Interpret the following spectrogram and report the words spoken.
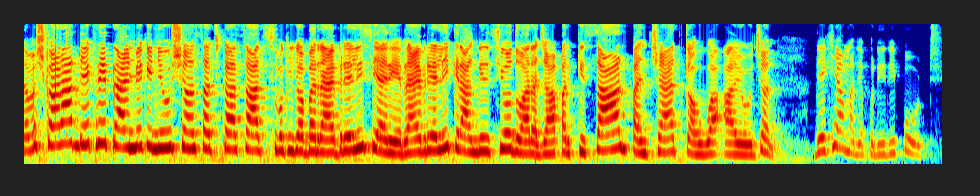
नमस्कार, आप देख रहे हैं प्राइम की न्यूज़ चैनल सच का साथ। सुबह की खबर, रायबरेली से आ रही है। रायबरेली के कांग्रेसियों द्वारा, जहाँ पर किसान पंचायत का हुआ आयोजन। देखिए हमारी पूरी रिपोर्ट।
